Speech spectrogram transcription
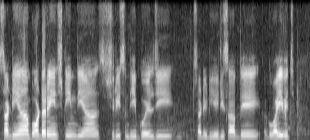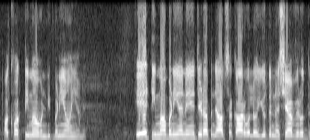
ਸਾਡੀਆਂ ਬਾਰਡਰ ਰੇਂਜ ਟੀਮ ਦੀਆਂ ਸ਼੍ਰੀ ਸੰਦੀਪ ਗੋਇਲ ਜੀ ਸਾਡੇ ਡੀਏਜੀ ਸਾਹਿਬ ਦੇ ਅਗਵਾਈ ਵਿੱਚ ਵੱਖ-ਵੱਖ ਟੀਮਾਂ ਬਣੀਆਂ ਹੋਈਆਂ ਨੇ। ਇਹ ਟੀਮਾਂ ਬਣੀਆਂ ਨੇ ਜਿਹੜਾ ਪੰਜਾਬ ਸਰਕਾਰ ਵੱਲੋਂ ਯੁੱਧ ਨਸ਼ਿਆਂ ਵਿਰੁੱਧ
